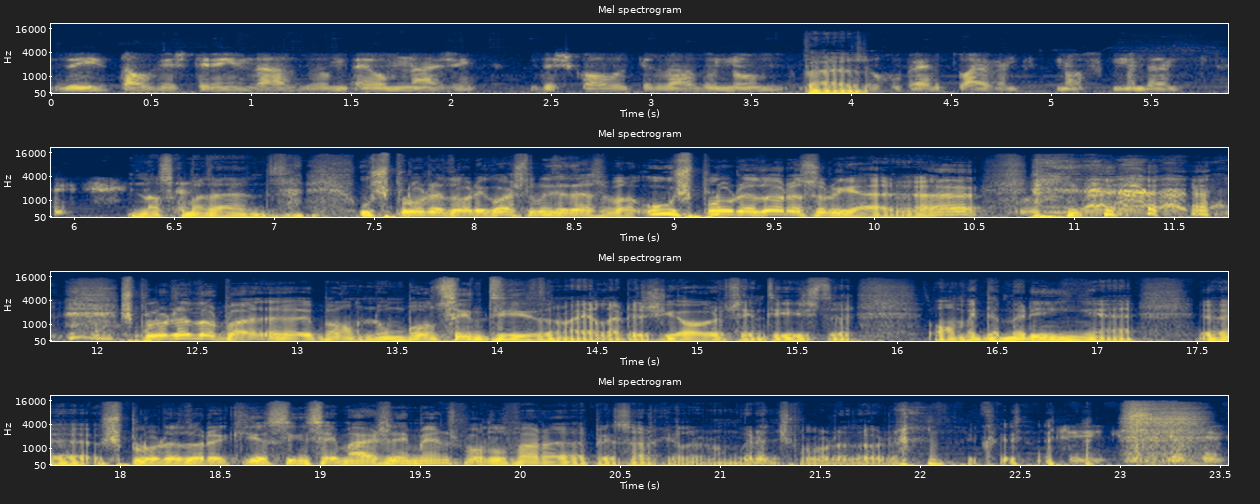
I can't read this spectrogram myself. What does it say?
daí talvez terem dado a homenagem da escola ter dado o nome Pois. do Roberto Ivan, nosso comandante. Nosso comandante. O explorador, eu gosto muito dessa palavra. O explorador açoriano. explorador, eh, bom, num bom sentido, não é? Ele era geógrafo, cientista, homem da marinha. Eh, o explorador aqui, assim, sem mais nem menos, pode levar a pensar que ele era um grande explorador. Sim. Ele teve,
